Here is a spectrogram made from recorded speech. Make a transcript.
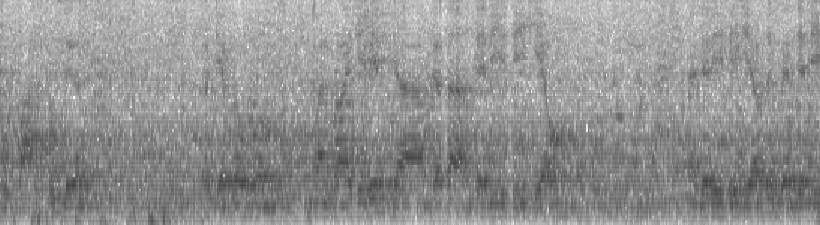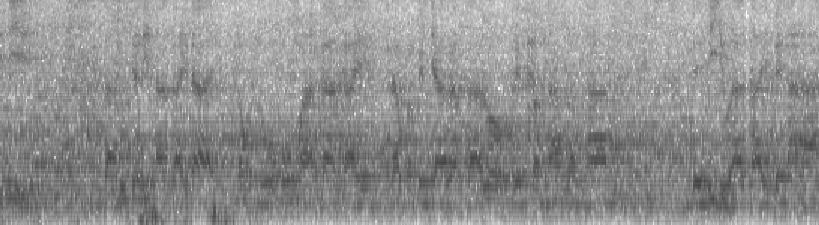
ปลูกป่าทุกเดือนเก็บรวบรวมบั้นปลายชีวิตอยากจะสร้างเจดีย์สีเขียวเจดีย์สีเขียวซึ่งเป็นเจดีย์ที่ สัตว์ทุกชนิดอาศัยได้ นกหนูหมูหมากาไก่ แล้วก็เป็นยารักษาโรค เป็นต้นน้ำลำธาร เป็นที่อยู่อาศัย เป็นอาหาร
